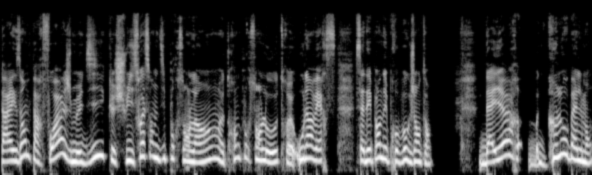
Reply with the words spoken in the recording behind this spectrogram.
Par exemple, parfois, je me dis que je suis 70% l'un, 30% l'autre, ou l'inverse. Ça dépend des propos que j'entends. D'ailleurs, globalement,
